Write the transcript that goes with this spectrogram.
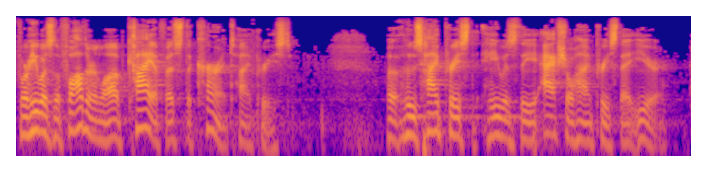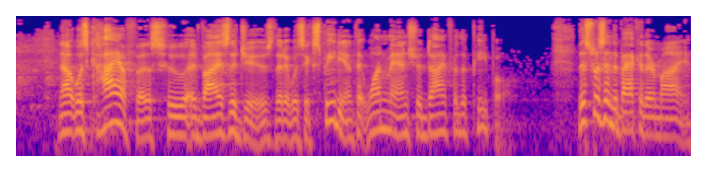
For he was the father in law of Caiaphas, the current high priest, uh, whose high priest, he was the actual high priest that year. Now, it was Caiaphas who advised the Jews that it was expedient that one man should die for the people. This was in the back of their mind.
